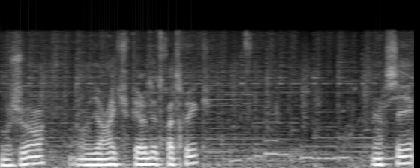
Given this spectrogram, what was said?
Bonjour. On vient récupérer 2-3 trucs. Merci.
